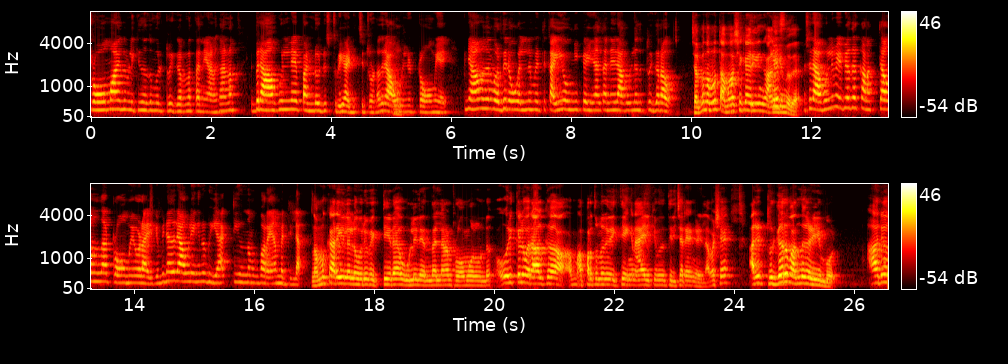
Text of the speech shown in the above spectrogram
ട്രോമ എന്ന് വിളിക്കുന്നതും ഒരു ട്രിഗറിനെ തന്നെയാണ്. കാരണം ഇപ്പൊ രാഹുലിനെ പണ്ട് ഒരു സ്ത്രീ അടിച്ചിട്ടുണ്ട്. അത് രാഹുലിന് ട്രോമയായി ഇപ്പൊ ഞാൻ വന്നിട്ട് വെറുതെ രാഹുലിനെ എടുത്ത് കൈ ഒങ്ങി കഴിഞ്ഞാൽ തന്നെ രാഹുലിന് അത് ട്രിഗർ ആവും. ചിലപ്പോൾ നമ്മൾ തമാശക്കായിരിക്കും കാണിക്കുന്നത്. പക്ഷെ രാഹുലിന് മേ ബി അത് കണക്ട് ആവുന്നത് ആ ട്രോമയോടായിരിക്കും പിന്നെ അത് രാഹുൽ എങ്ങനെ റിയാക്ട് ചെയ്യും നമുക്ക് പറയാൻ പറ്റില്ല. നമുക്കറിയില്ലല്ലോ ഒരു വ്യക്തിയുടെ ഉള്ളിൽ എന്തെല്ലാം ട്രോമകളുണ്ട് ഒരിക്കലും ഒരാൾക്ക് അപ്പുറത്തുള്ള ഒരു വ്യക്തി എങ്ങനെ ആയിരിക്കും എന്ന് തിരിച്ചറിയാൻ കഴിയില്ല. പക്ഷെ ആ ഒരു ട്രിഗർ വന്നു കഴിയുമ്പോൾ ആ ഒരു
